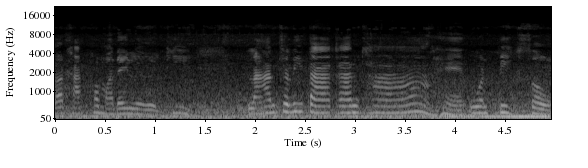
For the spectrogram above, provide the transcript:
ก็ทักเข้ามาได้เลยที่ร้านชลิตาการค้า แห่อ้วนปีกส่ง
